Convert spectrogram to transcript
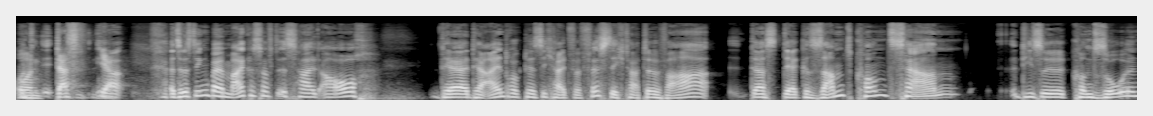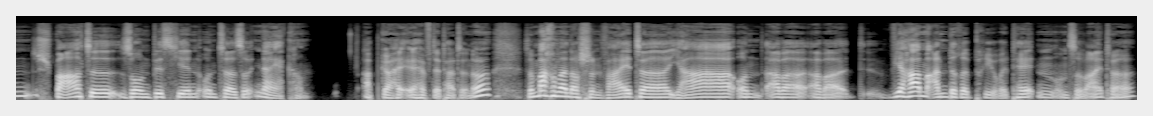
Und, und das, ja. ja. Also das Ding bei Microsoft ist halt auch, der, der Eindruck, der sich halt verfestigt hatte, war, dass der Gesamtkonzern diese Konsolensparte so ein bisschen unter so, naja, komm, abgeheftet hatte, ne? So machen wir noch schon weiter, ja, und aber, aber wir haben andere Prioritäten und so weiter.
